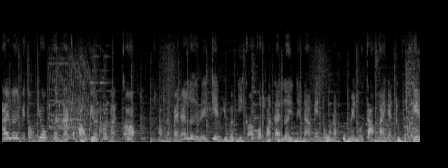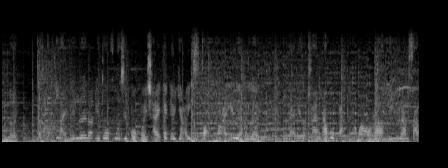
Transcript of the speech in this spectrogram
ได้เลย ไม่ต้องโยกเงินนะกระเป๋าเดียวเท่านั้นก็ถอนกันไปได้เลยเล่นเกมอยู่แบบนี้ก็กดถอนได้เลยในหน้าเมนูนะปุ่มเมนูตามไปกันทุกๆเกมเลย ไหลเรื่อยๆ ตอนนี้ตัวคูณ 16 ไว้ใช้กันยาวๆ อีก 2 ไม้ให้เหลือกันเลย และที่สำคัญคระบบอัตโนมัติของเราลิงก์รับทรัพย์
